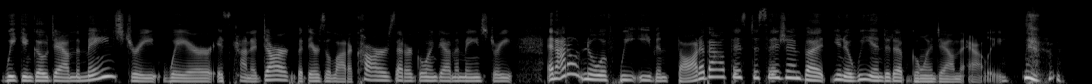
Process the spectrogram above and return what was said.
we can go down the main street where it's kind of dark, but there's a lot of cars that are going down the main street. And I don't know if we even thought about this decision, but you know, we ended up going down the alley.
